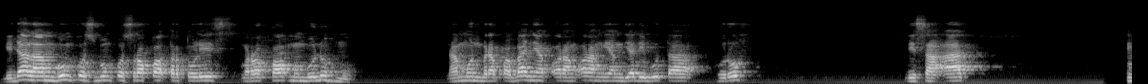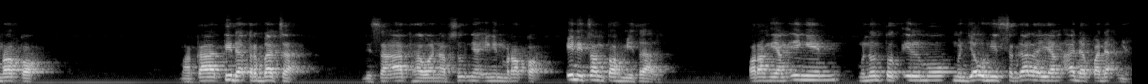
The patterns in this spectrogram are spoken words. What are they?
di dalam bungkus-bungkus rokok tertulis merokok membunuhmu. Namun berapa banyak orang-orang yang jadi buta huruf di saat merokok. Maka tidak terbaca di saat hawa nafsunya ingin merokok. Ini contoh misal. Orang yang ingin menuntut ilmu menjauhi segala yang ada padanya.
